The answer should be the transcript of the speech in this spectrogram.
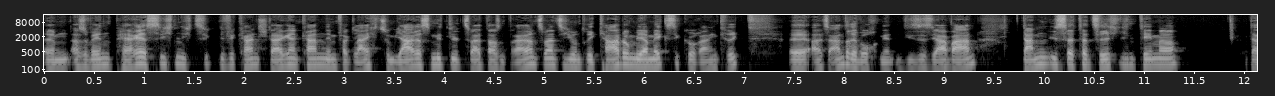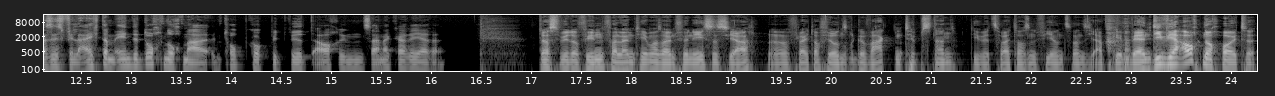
Ähm, also, wenn Perez sich nicht signifikant steigern kann im Vergleich zum Jahresmittel 2023 und Ricciardo mehr Mexiko reinkriegt, äh, als andere Wochenenden dieses Jahr waren, dann ist er tatsächlich 'n Thema, dass es vielleicht am Ende doch noch mal 'n Top-Cockpit wird, auch in seiner Karriere. Das wird auf jeden Fall ein Thema sein für nächstes Jahr. Äh, vielleicht auch für unsere gewagten Tipps dann, die wir 2024 abgeben werden, die wir auch noch heute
